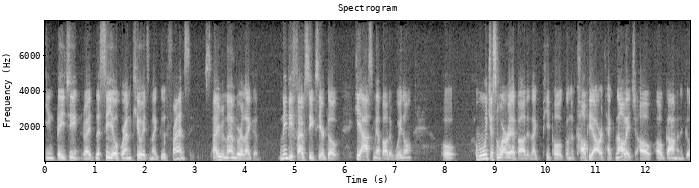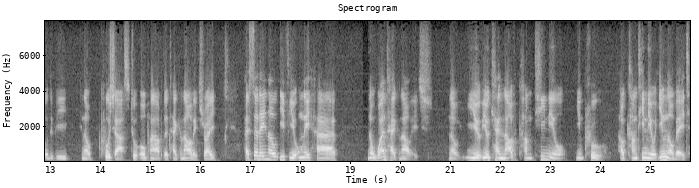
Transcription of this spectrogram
in Beijing, right? The CEO Graham Q is my good friend. I remember like maybe five six years ago, he asked me about it. We don't, oh, we just worry about it, like people going to copy our technology, or, or government going to be you know, push us to open up the technology, right? I said, you know, if you only have, you know, one technology, you know, you, you cannot continue improve or continue innovate.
